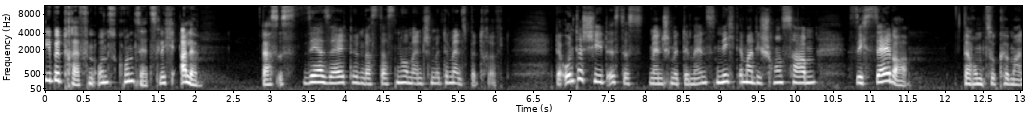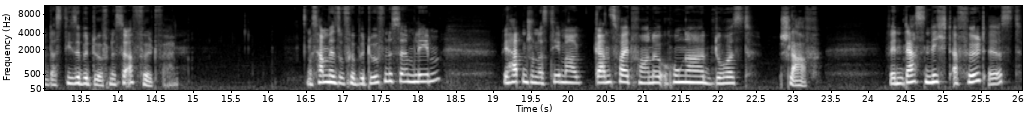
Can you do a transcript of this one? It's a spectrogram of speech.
die betreffen uns grundsätzlich alle. Das ist sehr selten, dass das nur Menschen mit Demenz betrifft. Der Unterschied ist, dass Menschen mit Demenz nicht immer die Chance haben, sich selber darum zu kümmern, dass diese Bedürfnisse erfüllt werden. Was haben wir so für Bedürfnisse im Leben? Wir hatten schon das Thema ganz weit vorne Hunger, Durst, Schlaf. Wenn das nicht erfüllt ist,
